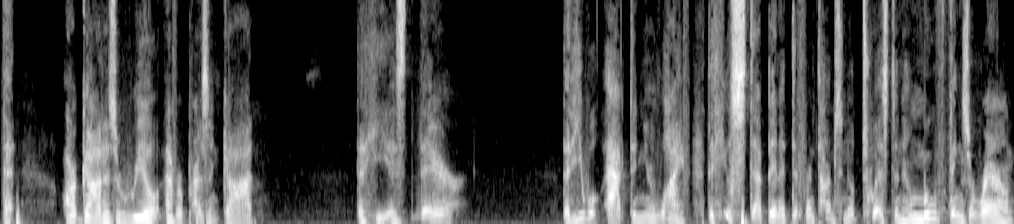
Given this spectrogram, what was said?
that our God is a real, ever present God, that He is there, that He will act in your life, that He'll step in at different times and He'll twist and He'll move things around.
